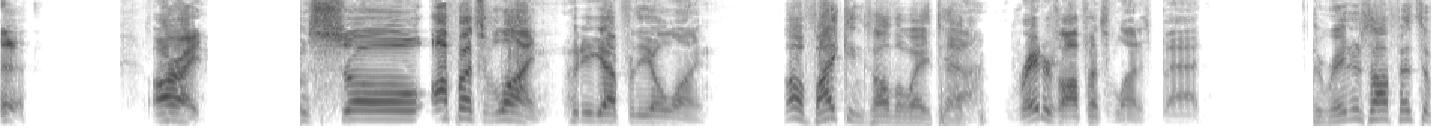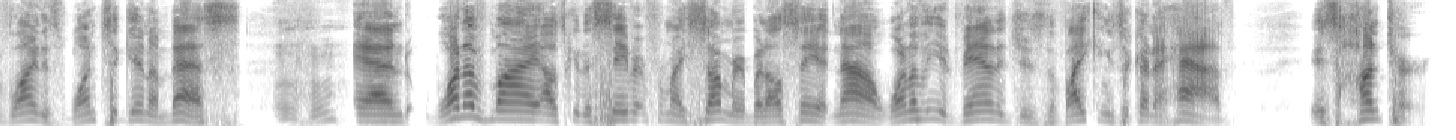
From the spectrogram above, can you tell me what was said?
All right. So, offensive line. Who do you got for the O line? Oh, Vikings all the way, Ted. Yeah. Raiders' offensive line is bad. The Raiders offensive line is once again a mess. Mm-hmm. And one of my, I was going to save it for my summary, but I'll say it now. One of the advantages the Vikings are going to have is Hunter.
